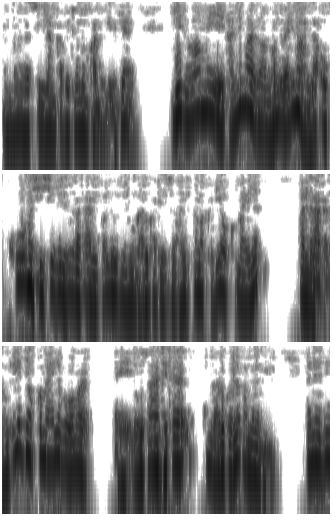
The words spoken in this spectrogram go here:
මම ශ්‍රී ලංකාවට මොකද කියලා කියන්නේ. ගිහම මේ කන්නිමාර ගාම හොඳ වැඩි මාල්ලා ඔක්කොම ශිෂ්‍ය කෙනෙකුට කාලේ කළු දිනු ගරු කටයුතු සාහිත්‍යමක් කඩිය ඔක්කොම ඇවිල්ලා වන්දනා කරනවා. කියලා ඉතින් ඔක්කොම ඇවිල්ලා බොහොම ඒ ලොකු සංසිත ගරු කරලා වන්දනා කරනවා. අනේ ඉතින්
